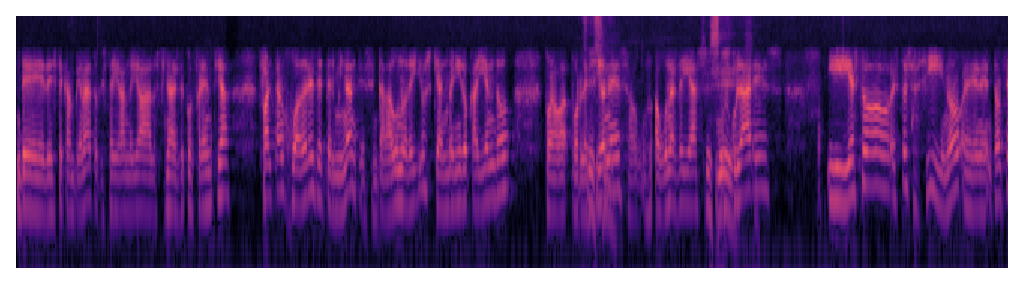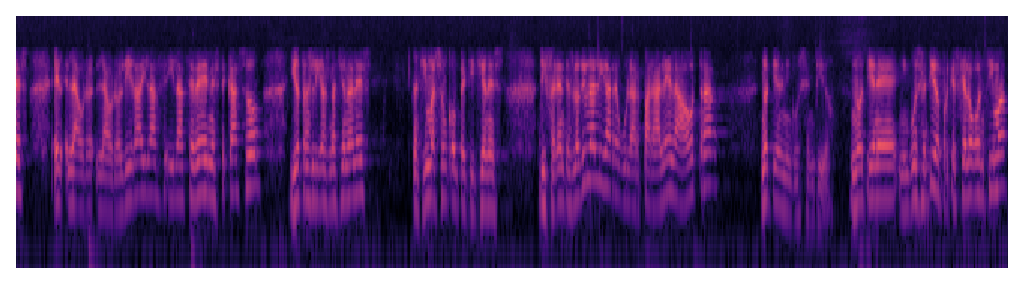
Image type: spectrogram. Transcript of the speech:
de, este campeonato que está llegando ya a los finales de conferencia, faltan jugadores determinantes en cada uno de ellos que han venido cayendo por, lesiones, algunas de ellas musculares. Y esto, esto es así, ¿no? Eh, entonces, la, Euroliga y la, y la CB en este caso, y otras ligas nacionales, encima son competiciones diferentes. Lo de una liga regular paralela a otra no tiene ningún sentido. No tiene ningún sentido, porque es que luego encima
